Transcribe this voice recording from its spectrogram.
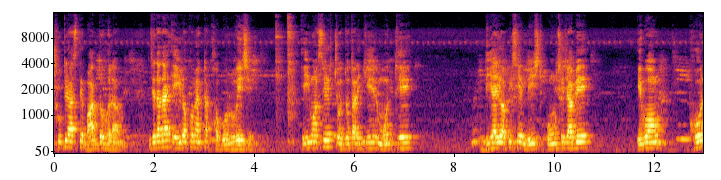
ছুটে আসতে বাধ্য হলাম যে দাদা এই রকম একটা খবর রয়েছে। এই মাসের চোদ্দ তারিখের মধ্যে ডিআই অফিসের লিস্ট পৌঁছে যাবে এবং ফোন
